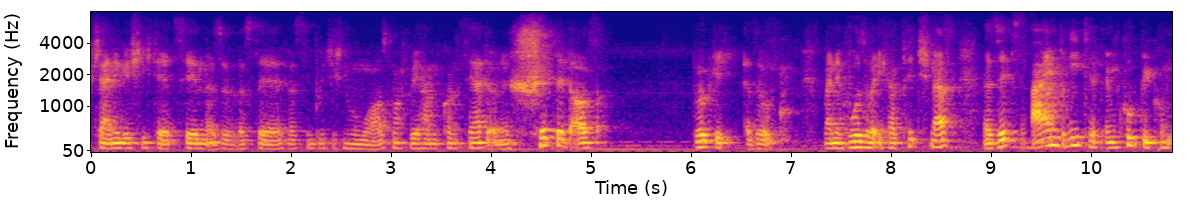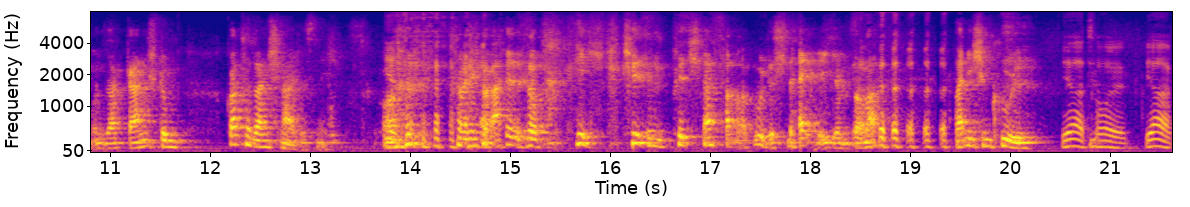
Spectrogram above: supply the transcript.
kleine Geschichte erzählen, also was, der, was den britischen Humor ausmacht. Wir haben Konzerte und es schüttet aus, wirklich, also meine Hose war, ich war pitchnass. Da sitzt ein Brite im Publikum und sagt ganz stumpf, Gott sei Dank schneit es nicht. Und ja. also, ich, wir sind pitchnass, aber gut, es schneit nicht im Sommer. Fand ich schon cool. Ja, toll. Ja,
